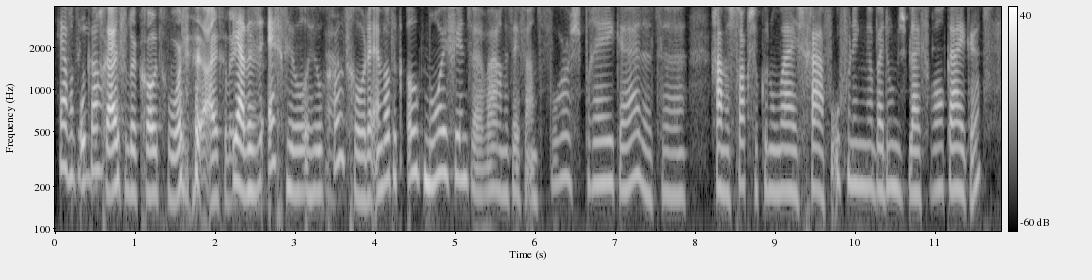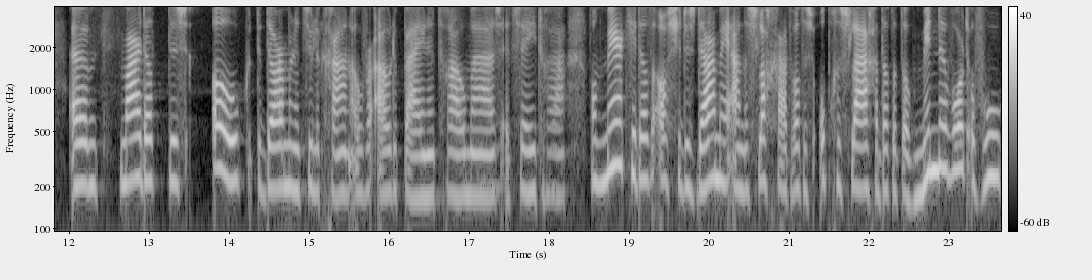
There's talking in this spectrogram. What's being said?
Ja, want ik kan... onbeschrijfelijk groot geworden eigenlijk. Ja, dat is echt heel, heel Ja. groot geworden. En wat ik ook mooi vind, we waren het even aan het voorspreken. Hè, dat eh, gaan we straks ook een onwijs gave oefening bij doen, dus blijf vooral kijken. Ehm, maar dat dus ook de darmen natuurlijk gaan over oude pijnen, trauma's, et cetera. Want merk je dat als je dus daarmee aan de slag gaat, wat is opgeslagen, dat het ook minder wordt? Of hoe,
